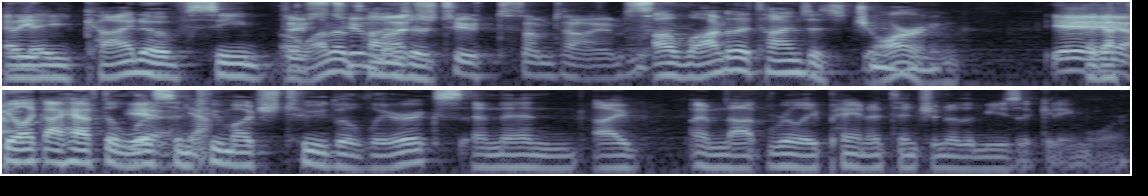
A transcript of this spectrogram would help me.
and They- they, kind of seem a lot of too times much are, to sometimes. a lot of the times it's jarring. yeah, yeah, Like yeah. I feel like I have to Yeah. listen Yeah. too much to the lyrics, and then I am not really paying attention to the music anymore.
